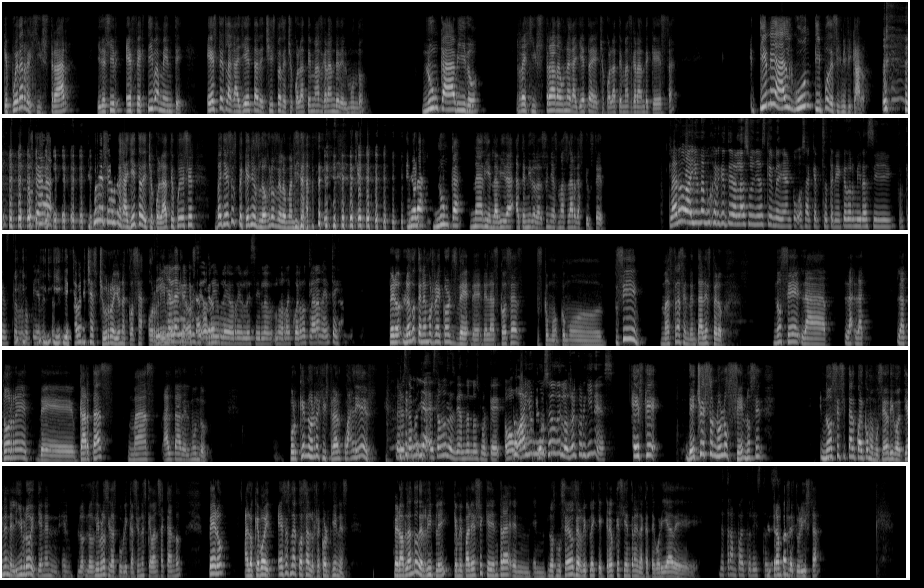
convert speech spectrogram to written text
que pueda registrar y decir, efectivamente, esta es la galleta de chispas de chocolate más grande del mundo. Nunca ha habido registrada una galleta de chocolate más grande que esta. Tiene algún tipo de significado. O sea, puede ser una galleta de chocolate, puede ser, vaya, esos pequeños logros de la humanidad. Señora, nunca nadie en la vida ha tenido las uñas más largas que usted. Claro, hay una mujer que tenía las uñas que medían, como- o sea, que se tenía que dormir así porque se rompían. y- y- y estaban hechas churro y una cosa horrible. Sí, ya le había crecido, horrible, horrible, sí, lo, lo recuerdo claramente. Pero luego tenemos récords de, de- de las cosas, pues como, como, pues sí, más trascendentales, pero no sé, la, la, la, la torre de cartas más alta del mundo. ¿Por qué no registrar cuál es? Pero estamos ya, estamos desviándonos porque, o No, hay un museo de los récord Guinness. Es que, de hecho, eso no lo sé, no sé, no sé si tal cual como museo, digo, tienen el libro y tienen el- los libros y las publicaciones que van sacando, pero a lo que voy, esa es una cosa, los récords Guinness. Pero hablando de replay, que me parece que entra en, en los museos de replay, que creo que sí entran en la categoría de, De trampa de turistas. de trampas de turista,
